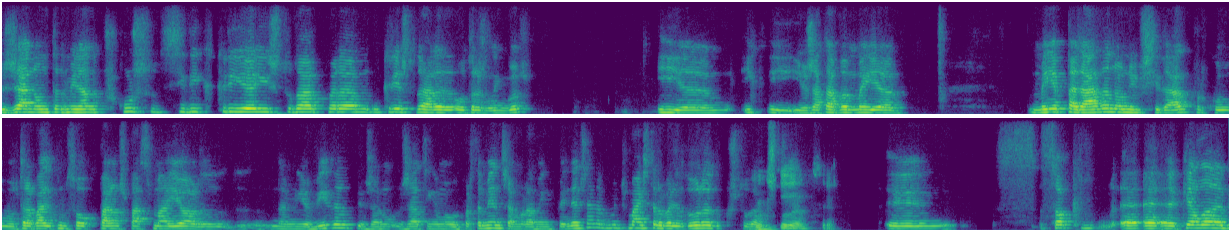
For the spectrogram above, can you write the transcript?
já num determinado percurso decidi que queria estudar para queria estudar outras línguas e, eh, e, e eu já estava meia meia parada na universidade, porque o trabalho começou a ocupar um espaço maior na minha vida. Eu já, já tinha o meu apartamento, já morava independente, já era muito mais trabalhadora do que estudante. Do que estudante, sim. É, só que a, a, aquela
